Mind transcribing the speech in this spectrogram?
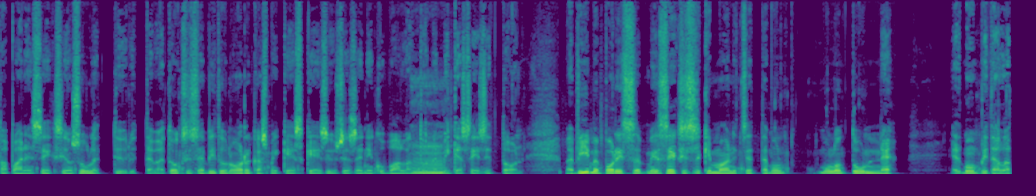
tapainen seksi on sulle tyydyttävä. Että onko se se vitun orgasmikeskeisyys ja se niin kuin vallantunne, mm. mikä se sitten on. Mä viime podissa seksissäkin mainitsin, että mulla, mulla on tunne, että mun pitää olla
